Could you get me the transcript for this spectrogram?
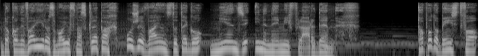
Dokonywali rozbojów na sklepach, używając do tego między innymi flar dymnych. To podobieństwo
